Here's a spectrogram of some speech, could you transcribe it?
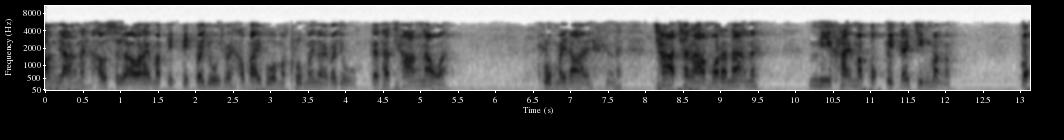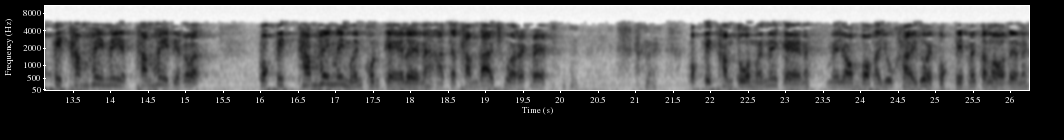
บางอย่างนะเอาเสือเอาอะไรมาปิดปิดก็อยู่ใช่ไหมเอาใบบัวมาคลุมไว้หน่อยก็อยู่ แต่ถ้าช้างเน่าอะ คลุมไม่ได้ชาติชรามรณะนะมีใครมาปกปิดได้จริงบ้างอะปกปิดทำให้ไม่ทำให้เดี๋ยวก็แบบ ปกปิดทำให้ไม่เหมือนคนแก่เลยนะ อาจจะทำได้ชั่วแรกๆปกปิดทำตัวเหมือนไม่แก่นะไม่ยอมบอกอายุใครด้วย ปกปิดไว้ตลอดเลยนะ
